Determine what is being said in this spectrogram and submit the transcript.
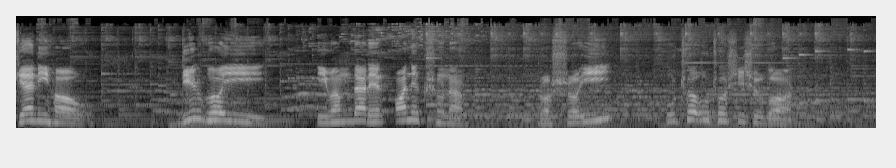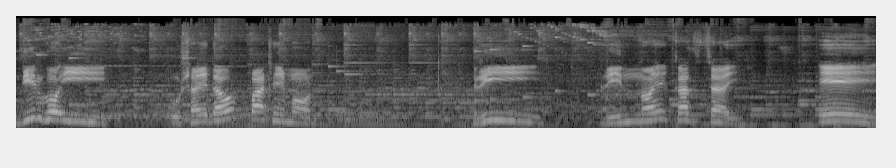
জ্ঞানী হও। দীর্ঘ ই, ইমামদারের অনেক সুনাম। রস্য ই, উঠো উঠো শিশুগণ। দীর্ঘ ই, উষায় দাও পাঠে মন। রি ঋণ নয়, কাজ চাই। এ,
